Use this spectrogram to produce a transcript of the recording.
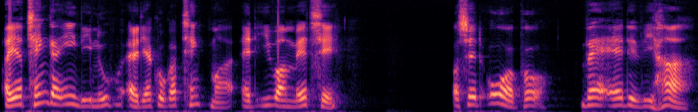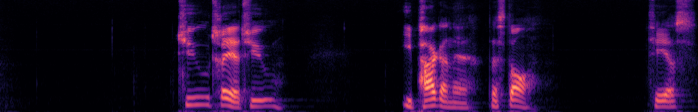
og jeg tænker egentlig nu, at jeg kunne godt tænke mig, at I var med til at sætte ord på, hvad er det, vi har 2023 i pakkerne, der står til os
